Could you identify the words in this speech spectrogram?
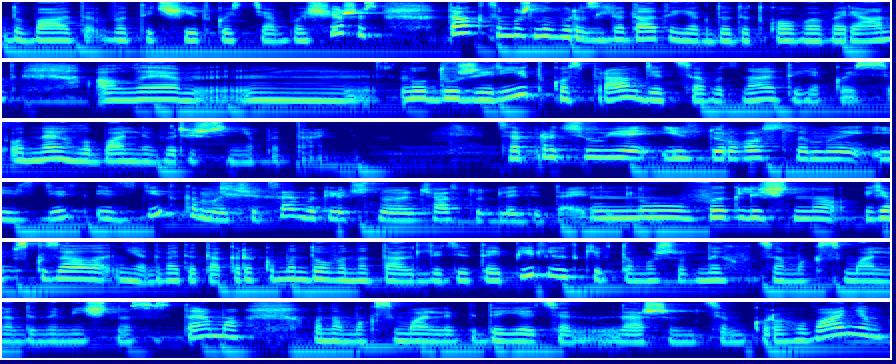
додати чіткості або ще щось, так, це можливо розглядати як додатковий варіант, але ну, дуже рідко справді це, от, знаєте, якось одне глобальне вирішення питань. Це працює і з дорослими, і з діт... і з дітками, чи це виключно часто для дітей? Таке? Ну, виключно, я б сказала, ні, давайте так, рекомендовано так для дітей-підлітків, тому що в них це максимально динамічна система, вона максимально піддається нашим цим коригуванням.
